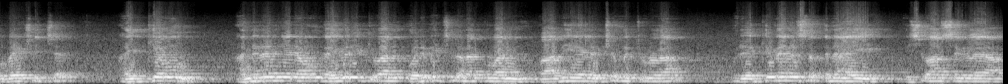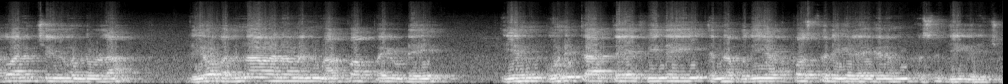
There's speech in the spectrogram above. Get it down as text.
ഉപേക്ഷിച്ച് ഐക്യവും അനുരഞ്ജനവും കൈവരിക്കുവാൻ ഒരുമിച്ച് നടക്കുവാൻ ഭാവിയെ ലക്ഷ്യം വെച്ചുള്ള ഒരു എക്യുമെനിസത്തിനായി വിശ്വാസികളെ ആഹ്വാനം ചെയ്തുകൊണ്ടുള്ള ലിയോ പതിനാലാമൻ മാർപ്പാപ്പയുടെ ഇൻ ഊണിത്താത്തെ ഫീലയി എന്ന പുതിയ അപ്പോസ്തലിക ലേഖനം പ്രസിദ്ധീകരിച്ചു.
